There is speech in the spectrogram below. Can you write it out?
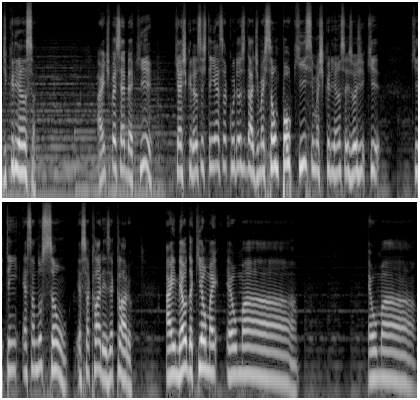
de criança. A gente percebe aqui que as crianças têm essa curiosidade, mas são pouquíssimas crianças hoje que, que têm essa noção, essa clareza. É claro, a Imelda aqui é uma. É uma. É uma.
